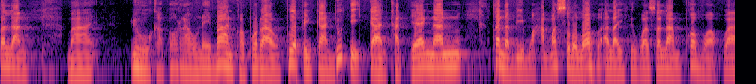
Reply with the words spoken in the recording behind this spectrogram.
สัลลัมมาอยู่กับพวกเราในบ้านของพวกเราเพื่อเป็นการยุติการขัดแย้งนั้น ท่านนบีมุฮัมมัดสุลลัลอฮุอะลัยฮิวะสัลลัมก็บอกว่า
